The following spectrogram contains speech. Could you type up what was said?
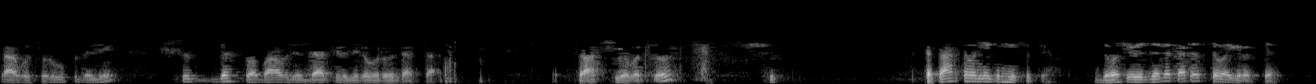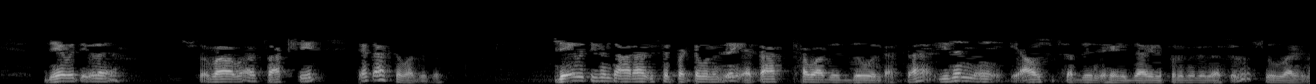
ತಾವು ಸ್ವರೂಪದಲ್ಲಿ ಶುದ್ಧ ಸ್ವಭಾವದಿಂದ ತಿಳಿದಿರುವರು ಅಂತ ಅರ್ಥ. ಸಾಕ್ಷಿಯವತ್ತು ಯಥಾರ್ಥವನ್ನೇ ಗ್ರಹಿಸುತ್ತೆ. ದೋಷವಿದ್ದರೆ ತಟಸ್ಥವಾಗಿರುತ್ತೆ. ದೇವತೆಗಳ ಸ್ವಭಾವ, ಸಾಕ್ಷಿ ಯಥಾರ್ಥವಾದದ್ದು. ದೇವತೆಗಳಿಂದ ಆರಾಧಿಸಲ್ಪಟ್ಟವನಂದ್ರೆ ಯಥಾರ್ಥವಾದದ್ದು ಅಂತ ಅರ್ಥ. ಇದನ್ನು ಯಾವ ಶಬ್ದದಿಂದ ಹೇಳಿದ್ದಾರೆ ಇಲ್ಲಿ ಪುರಂದರದಾಸರು? ಸುವರ್ಣ.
